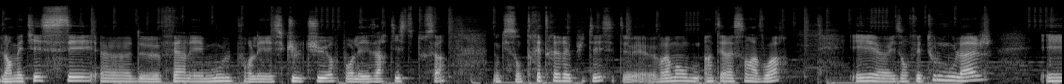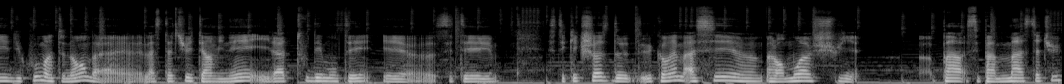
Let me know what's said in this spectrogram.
leur métier, c'est de faire les moules pour les sculptures, pour les artistes, tout ça. Donc ils sont très très réputés. C'était vraiment intéressant à voir. Et ils ont fait tout le moulage. Et du coup maintenant, bah, la statue est terminée. Il a tout démonté et c'était c'était quelque chose de, quand même assez. Euh, alors moi, je suis pas, c'est pas ma statue.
